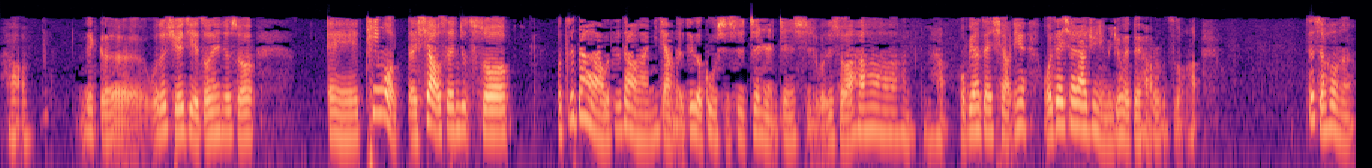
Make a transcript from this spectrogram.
好，那个我的学姐昨天就说，诶，听我的笑声就是说，我知道啊，我知道啊，你讲的这个故事是真人真事，我就说，好好好好好，我不要再笑，因为我再笑下去，你们就会对号入座哈。这时候呢，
